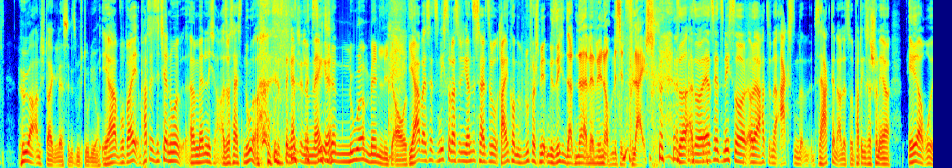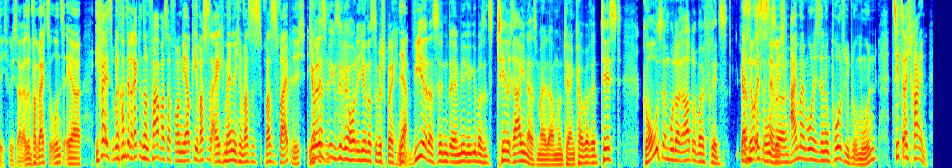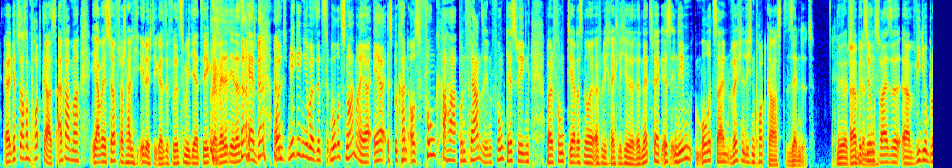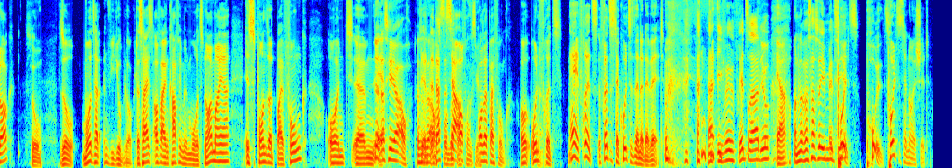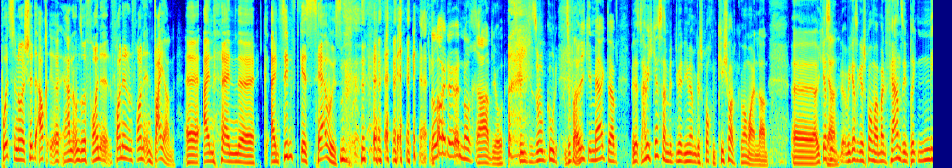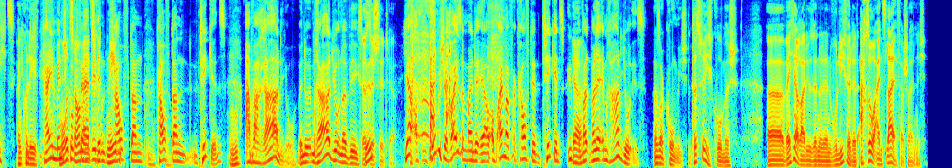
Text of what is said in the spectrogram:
höher ansteigen lässt in diesem Studio. Ja, wobei, Patrick sieht ja nur äh, männlich aus. Also was heißt nur? Das ist eine ganz schöne Das Sieht ja Menge. nur männlich aus. Ja, aber es ist jetzt nicht so, dass du die ganze Zeit so reinkommst mit blutverschmiertem Gesicht und sagst, na, wer will noch ein bisschen Fleisch? so, also er ist jetzt nicht so, oder er hat so eine Axt und zerhackt dann alles. Und Patrick ist ja schon eher, eher ruhig, würde ich sagen. Also im Vergleich zu uns eher, ich weiß, man kommt ja direkt in so ein Fahrwasser von, ja, okay, was ist eigentlich männlich und was ist, was ist weiblich? Ich Ja, aber deswegen sind wir heute hier, um das zu besprechen. Ja. Wir, das sind, äh, mir gegenüber sitzt Till Reiners, meine Damen und Herren, Kabarettist, großer Moderator bei Fritz. Ganz so ist es nämlich. Einmal im Monat die Sendung Poetry Blue Moon. Zieht's euch rein. Äh, gibt's auch im Podcast. Einfach mal, ja, aber ihr surft wahrscheinlich eh durch die ganze Fritz-Mediathek, da werdet ihr das kennen. Und mir gegenüber sitzt Moritz Neumeier. Er ist bekannt aus Funk, haha, und Fernsehen. Funk deswegen, weil Funk ja das neue öffentlich-rechtliche äh, Netzwerk ist, in dem Moritz seinen wöchentlichen Podcast sendet. Nee, das Äh, ja beziehungsweise äh, Videoblog. So. So, Moritz hat einen Videoblog. Das heißt, auf einen Kaffee mit Moritz Neumeier ist sponsored bei Funk. Und ähm, Ja, das hier ja auch. Das ist, ja, ja auch das ist ja auch sponsored bei Funk. Und Fritz. Hey Fritz, Fritz ist der coolste Sender der Welt. Ich will Fritz Radio. Ja. Und was hast du eben erzählt? Puls. Puls. Puls ist der neue Shit. Puls ist der neue Shit, auch äh, an unsere Freunde, Freundinnen und Freunde in Bayern. Äh, ein ein, äh, ein Sinftges Servus. Leute hören noch Radio. Das finde ich so gut. Super, Weil ne? ich gemerkt habe, das habe ich gestern mit, mit jemandem gesprochen. Quichotte, können wir mal einladen. Äh, habe ich, gestern, Ja. hab ich gestern gesprochen, weil mein Fernsehen bringt nichts. Ein Kollege. Kein Mensch Moritz guckt Neumeier Fernsehen und neben- Mhm. kauft dann, kauft dann Tickets. Aber Radio, wenn du im Radio unterwegs Das ist der bist. Shit, ja. Ja, auf komischerweise meinte er, auf einmal verkauft er Tickets, Ja. weil, weil er im Radio ist. Das ist auch komisch. Das finde ich komisch. Äh, welcher Radiosender denn? Wo lief er denn? Ach so, eins live wahrscheinlich.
